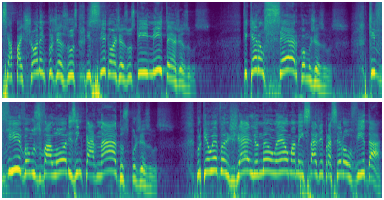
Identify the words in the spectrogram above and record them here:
se apaixonem por Jesus e sigam a Jesus, que imitem a Jesus, que queiram ser como Jesus, que vivam os valores encarnados por Jesus. Porque o Evangelho não é uma mensagem para ser ouvida,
